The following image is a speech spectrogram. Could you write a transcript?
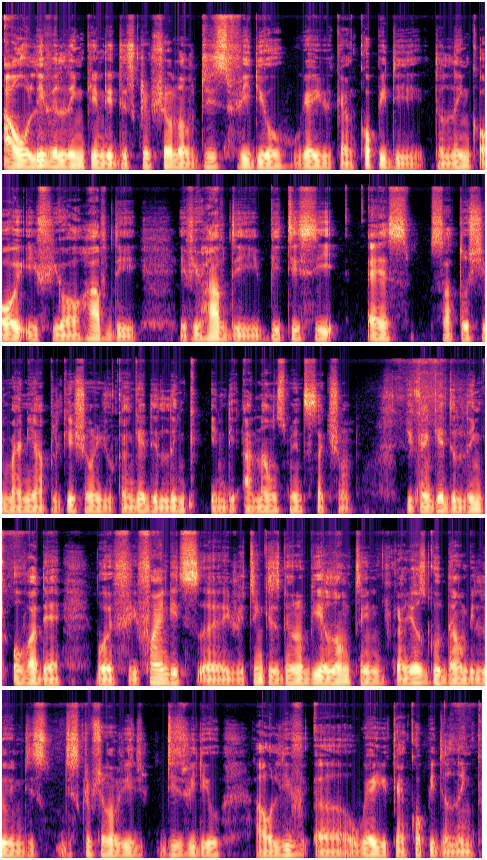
I will leave a link in the description of this video where you can copy the the link, or if you have the if you have the BTCS Satoshi mining application, you can get the link in the announcement section you can get the link over there but if you find it uh, if you think it's going to be a long thing you can just go down below in this description of this video. I'll leave uh, where you can copy the link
